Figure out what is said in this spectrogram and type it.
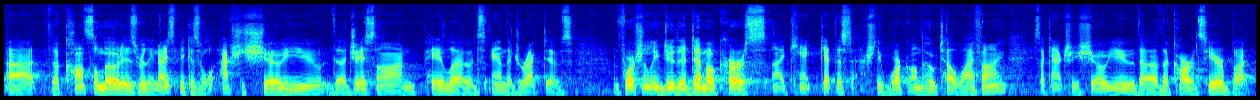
Uh, the console mode is really nice because it will actually show you the JSON payloads and the directives. Unfortunately, due to the demo curse, I can't get this to actually work on the hotel Wi Fi, so I can actually show you the, the cards here. But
